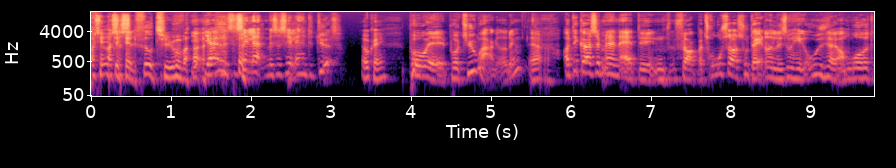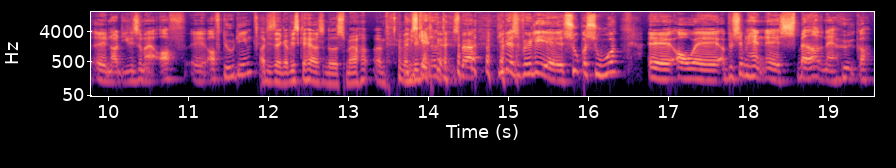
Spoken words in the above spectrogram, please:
og så, og så, det er en fed 20 var. Ja, men så, sælger, men så sælger han det dyrt. Okay. På, øh, på 20-markedet, ikke? Ja. Og det gør simpelthen, at øh, en flok matroser og soldater der ligesom hænger ud her i området, øh, når de ligesom er off, øh, off duty, ikke? Og de tænker, vi skal have også noget smør. Men vi skal have noget smør. De bliver selvfølgelig øh, super sure, øh, og, øh, og bliver simpelthen øh, smadret den her høger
